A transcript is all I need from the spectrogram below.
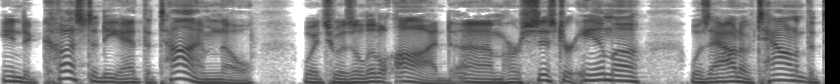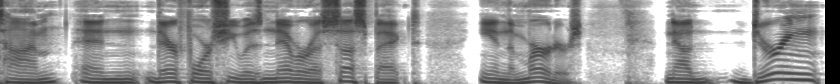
into custody at the time, though, which was a little odd. Um, her sister Emma was out of town at the time, and therefore she was never a suspect in the murders. Now, during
